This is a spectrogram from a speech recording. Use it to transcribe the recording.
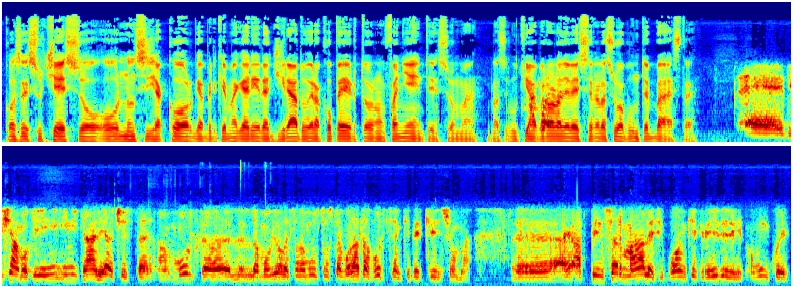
cosa è successo o non si accorga perché magari era girato era coperto, non fa niente, insomma, l'ultima ma parola deve essere la sua, punto e basta diciamo che in, Italia molta, la moviola è stata molto ostacolata, forse anche perché insomma, eh, a, a pensare male si può anche credere che comunque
